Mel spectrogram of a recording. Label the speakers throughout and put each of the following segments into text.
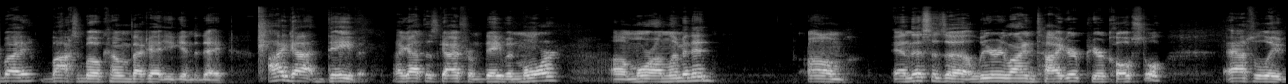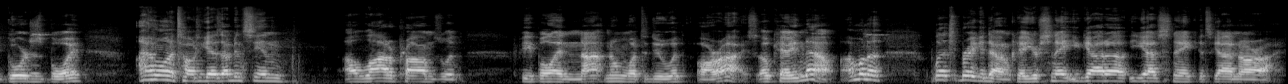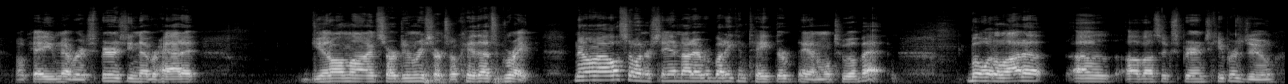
Speaker 1: Everybody, BoxingBoa coming back at you again today. I got David. I got this guy from David Moore, um, More Unlimited. Um, and this is a Leary Line Tiger, pure coastal. Absolutely gorgeous boy. I want to talk to you guys. I've been seeing a lot of problems with people and not knowing what to do with RIs. Okay, now I'm gonna let's break it down. Okay, your snake, you got a you got a snake. It's got an RI. Okay, you've never experienced, you never had it get online, start doing research. Okay, that's great. Now, I also understand not everybody can take their animal to a vet. But what a lot of, uh, of us experienced keepers do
